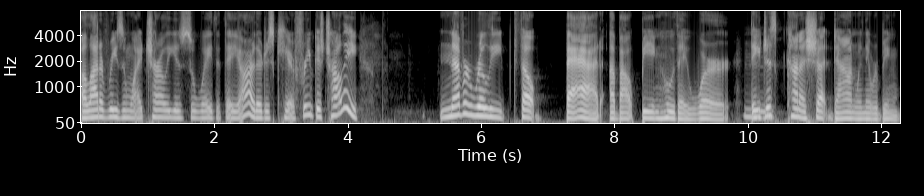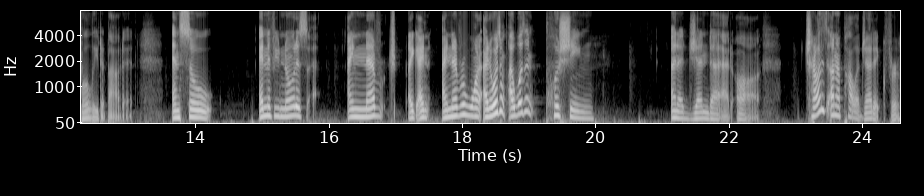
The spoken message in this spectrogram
a lot of reason why Charlie is the way that they are. They're just carefree because Charlie never really felt bad about being who they were they Mhm. just kind of shut down when they were being bullied about it. And so and if you notice i never like i i never want i wasn't i wasn't pushing an agenda at all. Charlie's unapologetic for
